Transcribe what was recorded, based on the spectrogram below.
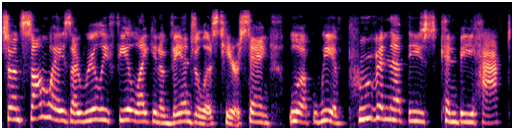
So in some ways i really feel like an evangelist here saying look we have proven that these can be hacked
